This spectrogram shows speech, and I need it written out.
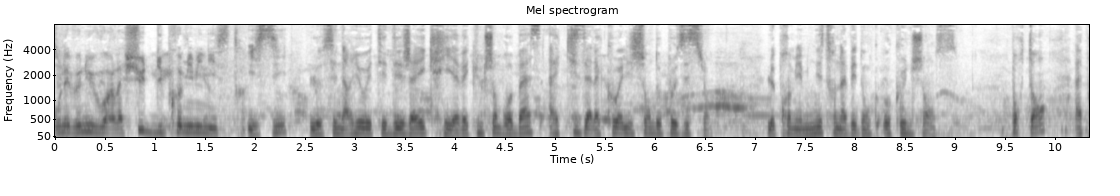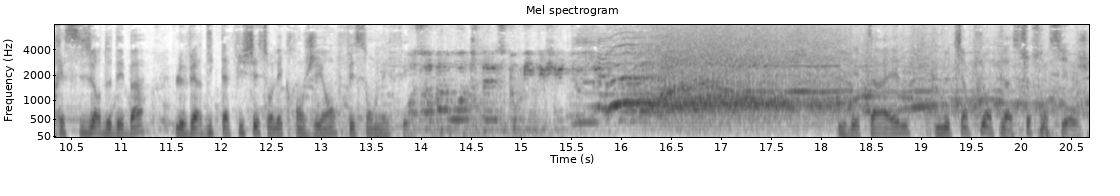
On est venu voir la chute du Premier ministre. Ici, le scénario était déjà écrit avec une chambre basse acquise à la coalition d'opposition. Le Premier ministre n'avait donc aucune chance. Pourtant, après six heures de débat, le verdict affiché sur l'écran géant fait son effet. Iveta, elle, ne tient plus en place sur son siège.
